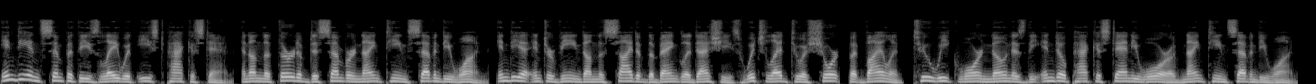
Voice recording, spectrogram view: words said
Indian sympathies lay with East Pakistan, and on 3 December 1971, India intervened on the side of the Bangladeshis which led to a short, but violent, two-week war known as the Indo-Pakistani War of 1971.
